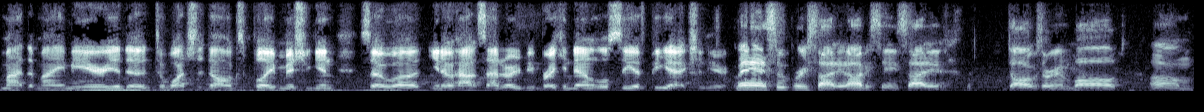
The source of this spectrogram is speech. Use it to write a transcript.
my, the Miami area to, to watch the dogs play Michigan. So, uh, you know, how excited are you to be breaking down a little CFP action here? Man, super excited. Obviously excited. Dogs are involved. Um,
